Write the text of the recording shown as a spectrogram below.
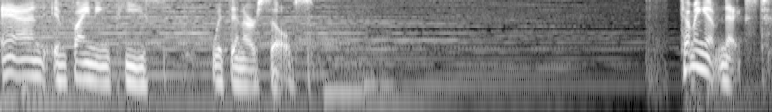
and in finding peace within ourselves. Coming up next,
